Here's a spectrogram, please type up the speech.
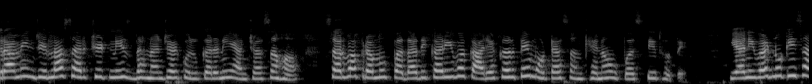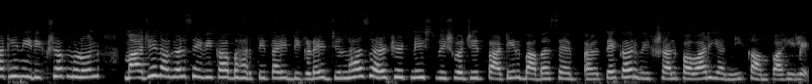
ग्रामीण जिल्हा सरचिटणीस धनंजय कुलकर्णी यांच्यासह सर्व प्रमुख पदाधिकारी व कार्यकर्ते मोठ्या संख्येनं उपस्थित होते. या निवडणुकीसाठी निरीक्षक म्हणून माजी नगरसेविका भारतीताई दिगडे जिल्हा सरचिटणीस विश्वजित पाटील बाबासाहेब अळतेकर विशाल पवार यांनी काम पाहिले.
